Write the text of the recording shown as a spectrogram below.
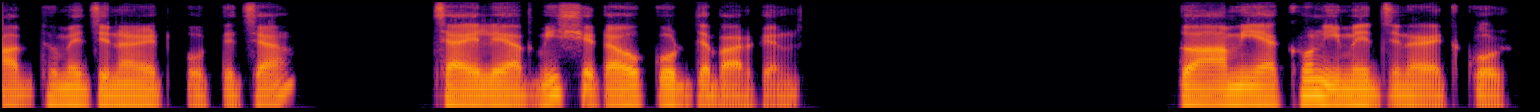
মাধ্যমে জেনারেট করতে চান চাইলে আপনি সেটাও করতে পারবেন। তো আমি এখন ইমেজ জেনারেট করব।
